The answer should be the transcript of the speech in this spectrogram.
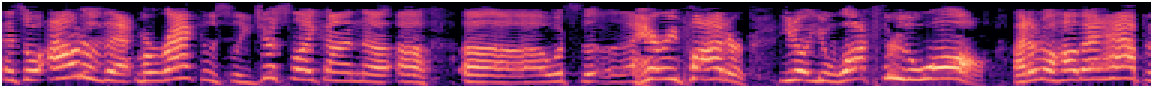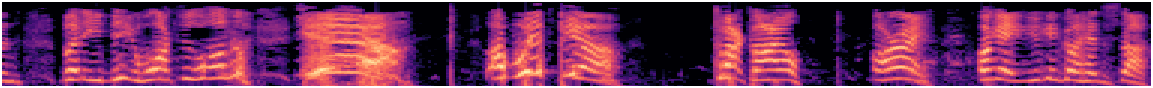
And so out of that, miraculously, just like on, uh, uh, uh, what's the, uh, Harry Potter, you know, you walk through the wall. I don't know how that happened, but he, he walked through the wall and yeah! I'm with you! Come on, Kyle! Alright. Okay, you can go ahead and stop.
